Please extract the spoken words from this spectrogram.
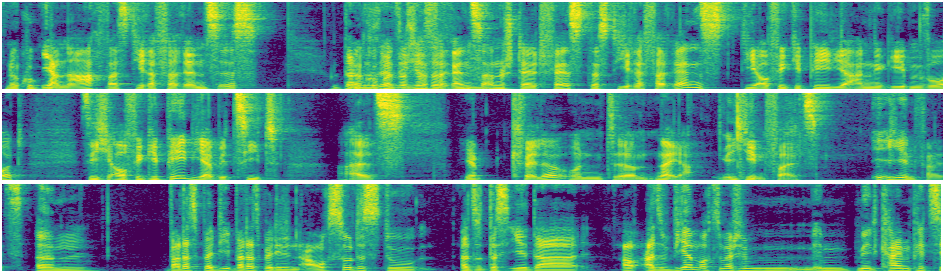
Und dann guckt ja. man nach, was die Referenz ist. Und dann, und dann guckt man sich die Referenz an und stellt fest, dass die Referenz, die auf Wikipedia angegeben wird, sich auf Wikipedia bezieht als ja. Quelle. Und ähm, naja, jedenfalls. Jedenfalls. Ähm, war, das bei dir, war das bei dir denn auch so, dass du, also dass ihr da also wir haben auch zum Beispiel im, mit keinem PC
